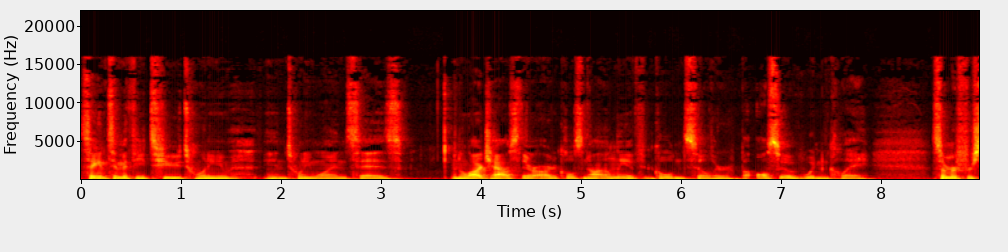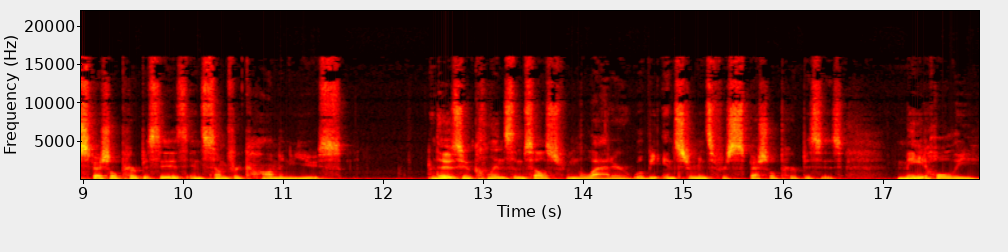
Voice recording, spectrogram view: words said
2 Timothy 2 20 and 21 says, In a large house there are articles not only of gold and silver, but also of wood and clay. Some are for special purposes, and some for common use. Those who cleanse themselves from the latter will be instruments for special purposes made holy,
